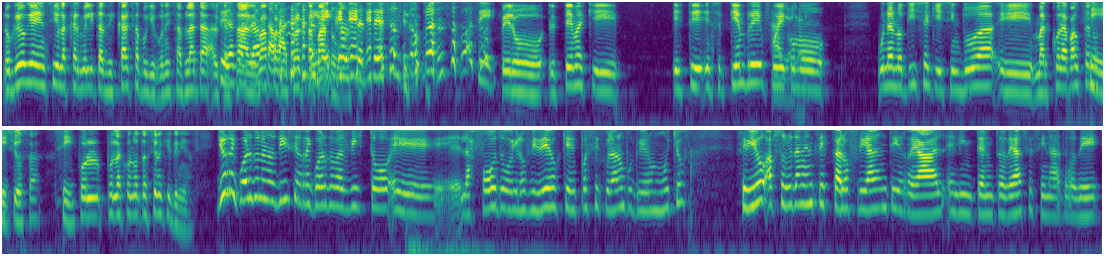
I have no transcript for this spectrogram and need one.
no creo que hayan sido las carmelitas descalzas porque con esa plata hubieran alcanzaba además para comprar zapatos. Sí, con certeza se compraron zapatos. Sí. Pero el tema es que este en septiembre fue Ay, ay, como una noticia que sin duda eh, marcó la pauta Sí. noticiosa Sí. por, por las connotaciones que tenía. Yo recuerdo la noticia, recuerdo haber visto eh, las fotos y los videos que después circularon porque vieron muchos. Se vio absolutamente escalofriante y real el intento de asesinato de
